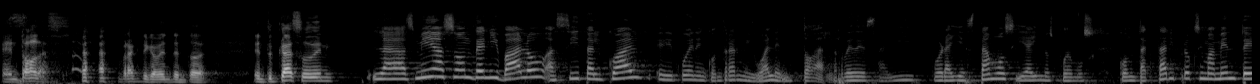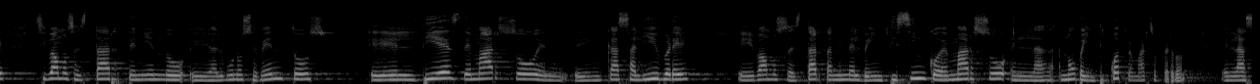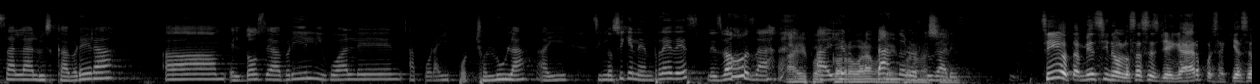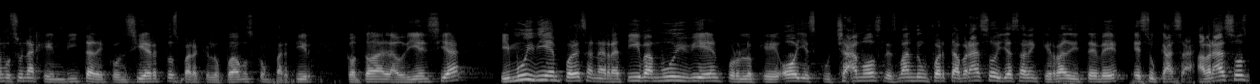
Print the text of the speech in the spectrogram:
En todas, prácticamente en todas. En tu caso, Denny. Las mías son Denny Balo, así tal cual. Eh, pueden encontrarme igual en todas las redes ahí. Por ahí estamos y ahí nos podemos contactar. Y próximamente sí vamos a estar teniendo eh, algunos eventos. El 10 de marzo en, en Casa Libre. Eh, vamos a estar también el 25 de marzo, en la, no, 24 de marzo, perdón, en la sala Luis Cabrera. el 2 de abril, igual en, ah, por ahí, por Cholula, ahí, si nos siguen en redes, les vamos a, ahí, a ir dando los lugares. Sí, o también si nos los haces llegar, pues aquí hacemos una agendita de conciertos para que lo podamos compartir con toda la audiencia. Y muy bien por esa narrativa, muy bien por lo que hoy escuchamos. Les mando un fuerte abrazo y ya saben que Radio y TV es su casa. Abrazos.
